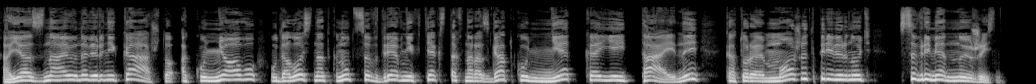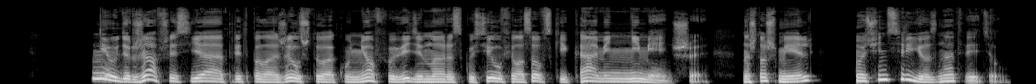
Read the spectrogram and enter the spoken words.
«А я знаю наверняка, что Акуневу удалось наткнуться в древних текстах на разгадку некоей тайны, которая может перевернуть современную жизнь». Не удержавшись, я предположил, что Акунев, видимо, раскусил философский камень не меньше, на что Шмель очень серьезно ответил.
